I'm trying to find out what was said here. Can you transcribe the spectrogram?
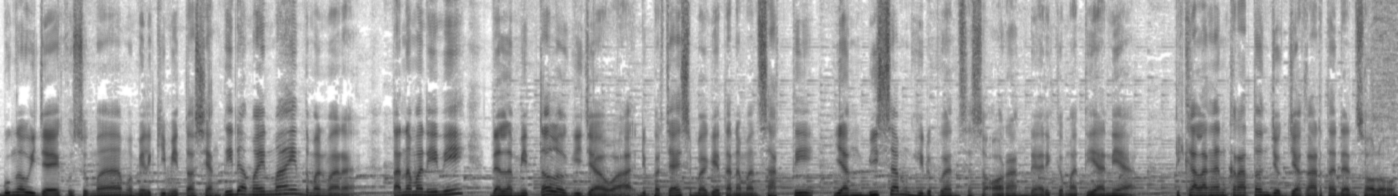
Bunga Wijaya Kusuma memiliki mitos yang tidak main-main teman Mara. Tanaman ini dalam mitologi Jawa dipercaya sebagai tanaman sakti yang bisa menghidupkan seseorang dari kematiannya. Di kalangan keraton Yogyakarta dan Solo,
